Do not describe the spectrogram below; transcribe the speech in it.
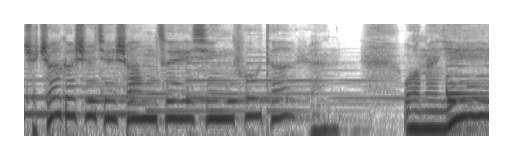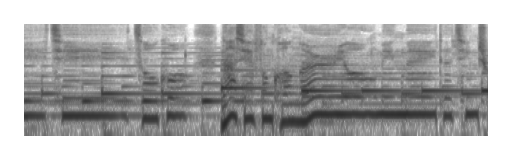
是这个世界上最幸福的人。我们一起走过那些疯狂而又明媚的青春，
